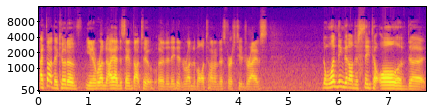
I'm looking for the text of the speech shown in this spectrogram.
I thought they could have, you know, run. I had the same thought too uh, that they didn't run the ball a ton on those first two drives. The one thing that I'll just say to all of the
